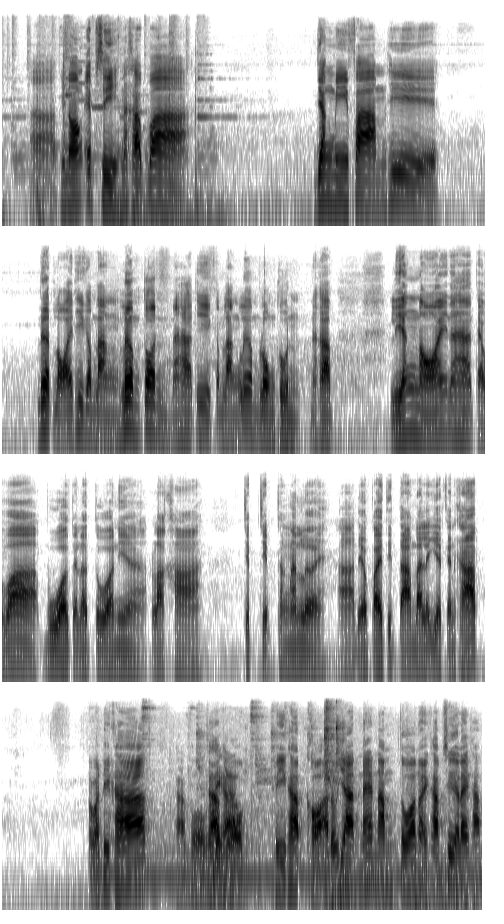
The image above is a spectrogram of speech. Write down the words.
ำพี่น้อง FC นะครับว่า ยังมีฟาร์มที่เลือดร้อยที่กำลังเริ่มต้นนะฮะที่กำลังเริ่มลงทุนนะครับ เลี้ยงน้อยนะฮะแต่ว่าวัวแต่ละตัวเนี่ยราคาเจ็บๆทั้งนั้นเลยเดี๋ยวไปติดตามรายละเอียดกันครับ วัสดีครับครับผมครับสวัสดีผมพี่ครับขออนุญาตแนะนำตัวหน่อยครับ ชื่ออะไรครับ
